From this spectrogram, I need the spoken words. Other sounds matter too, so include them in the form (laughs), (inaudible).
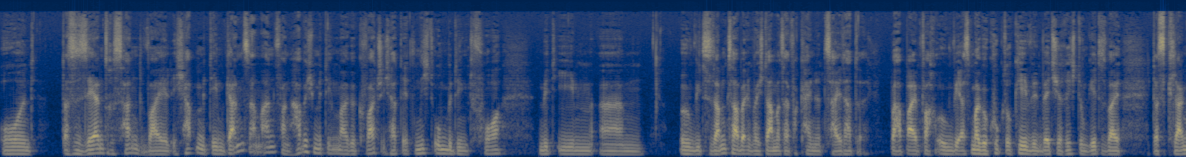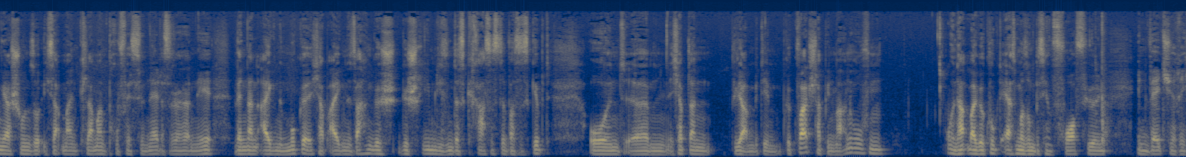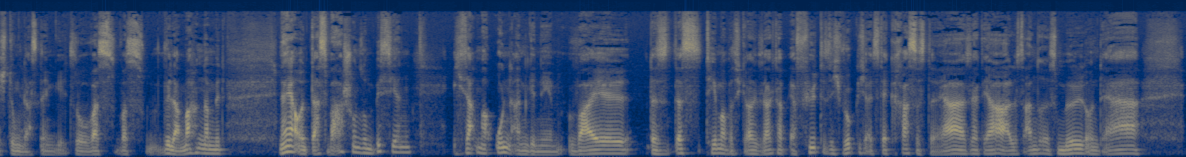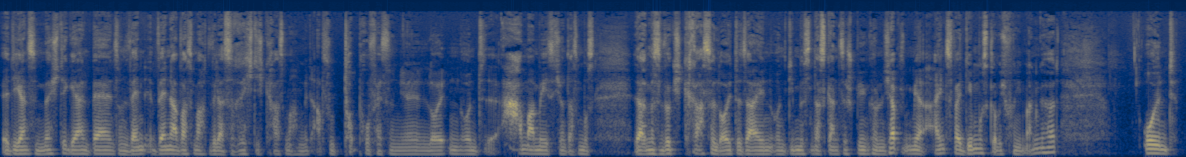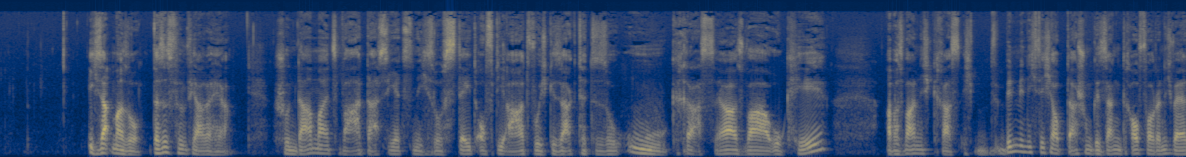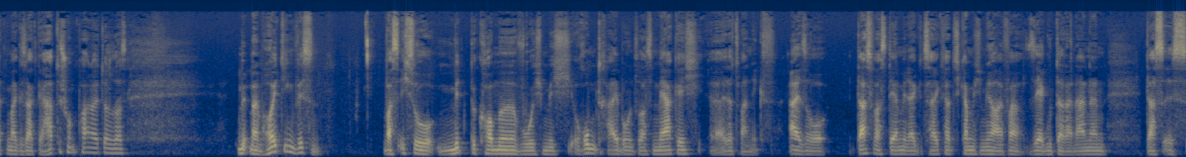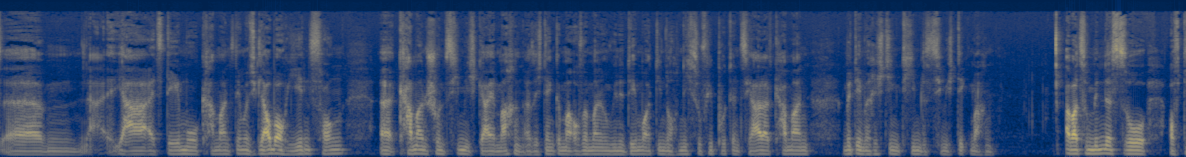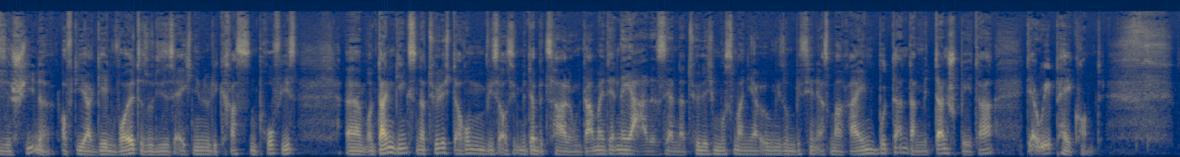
Und das ist sehr interessant, weil ich habe mit dem ganz am Anfang, habe ich mit dem mal gequatscht. Ich hatte jetzt nicht unbedingt vor, mit ihm ähm, irgendwie zusammenzuarbeiten, weil ich damals einfach keine Zeit hatte. Ich habe einfach irgendwie erstmal geguckt, okay, in welche Richtung geht es, weil das klang ja schon so, ich sag mal in Klammern professionell. Das ist nee, wenn dann eigene Mucke, ich habe eigene Sachen gesch geschrieben, die sind das krasseste, was es gibt. Und ähm, ich habe dann ja, mit dem gequatscht, habe ihn mal angerufen und habe mal geguckt, erstmal so ein bisschen vorfühlen, in welche Richtung das denn geht. So, was, was will er machen damit? Naja, und das war schon so ein bisschen, ich sag mal, unangenehm, weil das das Thema, was ich gerade gesagt habe, er fühlte sich wirklich als der krasseste. Ja, er sagt, ja, alles andere ist Müll und ja, äh, die ganzen möchte gern Bands und wenn, wenn er was macht, will er es richtig krass machen mit absolut top professionellen Leuten und äh, hammermäßig und das muss, da müssen wirklich krasse Leute sein und die müssen das Ganze spielen können. Und ich habe mir ein, zwei Demos, glaube ich, von ihm angehört und ich sag mal so, das ist fünf Jahre her schon damals war das jetzt nicht so State of the Art, wo ich gesagt hätte, so, uh, krass. Ja, es war okay, aber es war nicht krass. Ich bin mir nicht sicher, ob da schon Gesang drauf war oder nicht, weil er hat mal gesagt, er hatte schon ein paar Leute und sowas. Mit meinem heutigen Wissen, was ich so mitbekomme, wo ich mich rumtreibe und sowas, merke ich, äh, das war nix. Also das, was der mir da gezeigt hat, ich kann mich mir einfach sehr gut daran erinnern, das ist, ähm, ja, als Demo kann man es nehmen. Und ich glaube auch jeden Song äh, kann man schon ziemlich geil machen. Also ich denke mal, auch wenn man irgendwie eine Demo hat, die noch nicht so viel Potenzial hat, kann man mit dem richtigen Team das ziemlich dick machen. Aber zumindest so auf diese Schiene, auf die er gehen wollte, so dieses, ey, ich nehme nur die krassesten Profis. Ähm, und dann ging es natürlich darum, wie es aussieht mit der Bezahlung. Da meinte er, naja, das ist ja natürlich, muss man ja irgendwie so ein bisschen erstmal reinbuttern, damit dann später der Repay kommt.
